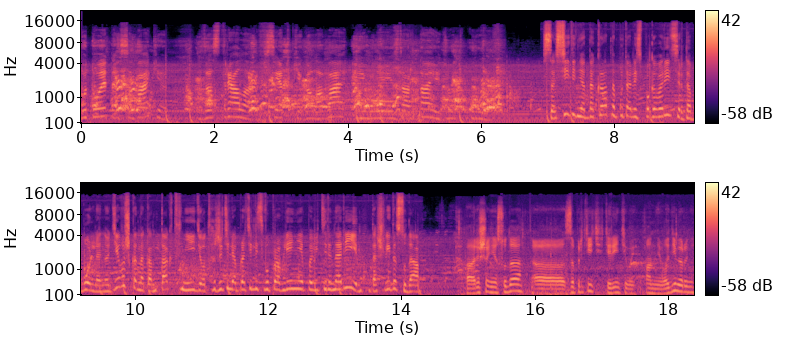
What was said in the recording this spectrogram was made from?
Вот у этой собаки застряла в сетке голова, и у нее изо рта идет кровь. Соседи неоднократно пытались поговорить с сердобольной, но девушка на контакт не идет. Жители обратились в управление по ветеринарии, дошли до суда. А, Решение суда э, запретить Терентьевой Анне Владимировне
